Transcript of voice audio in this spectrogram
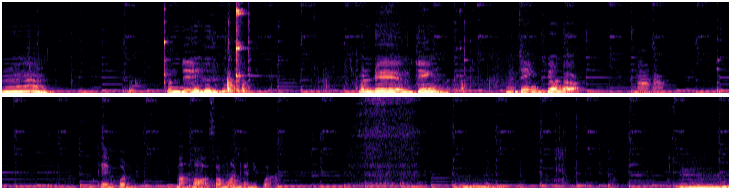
อืมมันดี มันดีจริงๆ จริงๆเชื่อเถอะ มาค่ะ โอเคทุกคนมาห่อแซลมอนกันดีกว่า อืม อืม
